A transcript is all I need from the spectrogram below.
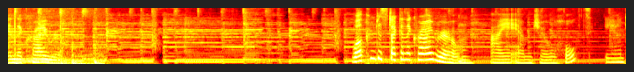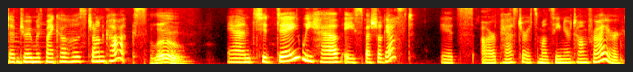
in the cry room. Welcome to Stuck in the Cry Room. I am Jo Holt, and I'm joined with my co host, John Cox. Hello. And today we have a special guest. It's our pastor, it's Monsignor Tom Fryar.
